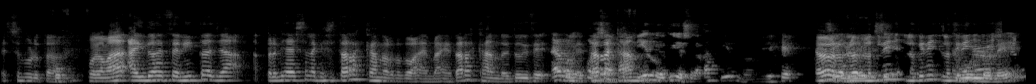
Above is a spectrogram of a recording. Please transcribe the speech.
Eso es brutal. Uf. Porque además hay dos escenitas ya previas a esa en la que se está rascando el tatuaje. En plan, se está rascando y tú dices, Claro, "Uy, porque se está se la está rascando. haciendo, tío, se la está haciendo. Y es que... Claro, lo, tiene, lo tiene, lo tiene ya hecho,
